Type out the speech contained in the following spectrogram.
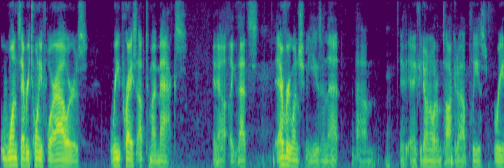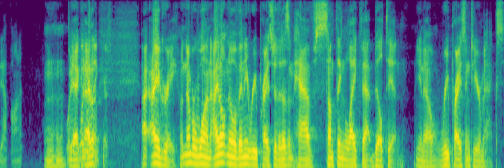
once every twenty four hours reprice up to my max. You know, like that's everyone should be using that. Um, if, if you don't know what I'm talking about, please read up on it. Mm-hmm. What, yeah, what do you think, Chris? I, I agree. Number one, I don't know of any repricer that doesn't have something like that built in. You know, repricing to your max.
